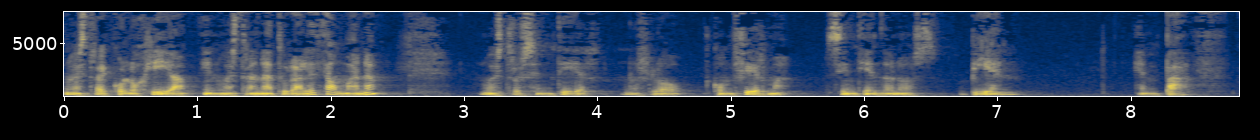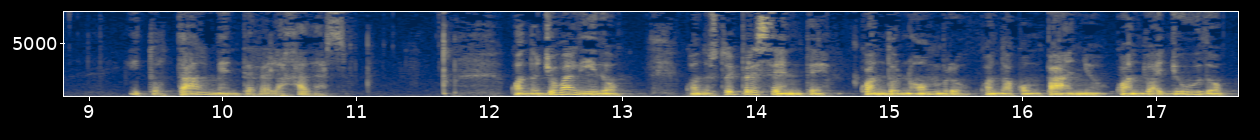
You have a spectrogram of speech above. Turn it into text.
nuestra ecología y nuestra naturaleza humana, nuestro sentir nos lo confirma, sintiéndonos bien, en paz y totalmente relajadas. Cuando yo valido, cuando estoy presente, cuando nombro, cuando acompaño, cuando ayudo,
